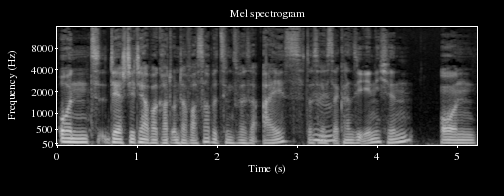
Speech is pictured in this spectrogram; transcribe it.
Und der steht ja aber gerade unter Wasser beziehungsweise Eis. Das mhm. heißt, da kann sie eh nicht hin. Und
